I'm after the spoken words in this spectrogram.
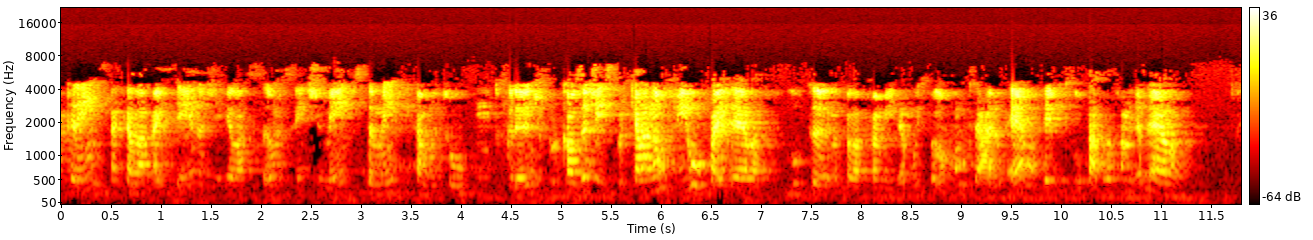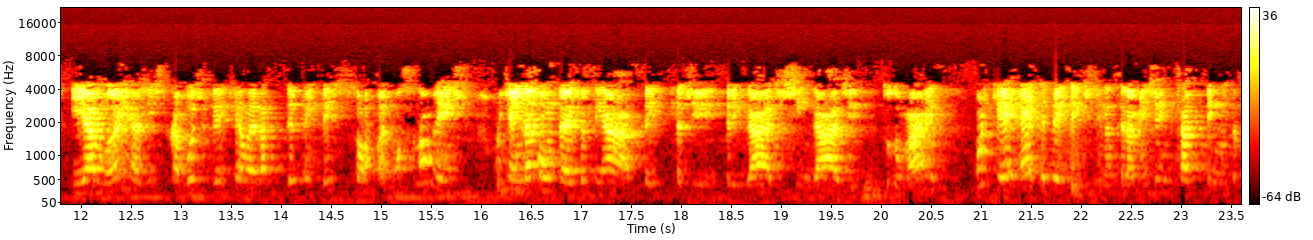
crença que ela vai tendo de relação e sentimentos também fica muito, muito grande por causa disso, porque ela não viu o pai dela lutando pela família, muito pelo contrário, ela teve que lutar pela família dela. E a mãe, a gente acabou de ver que ela era dependente só emocionalmente. Porque ainda acontece assim, ah, aceita de brigar, de xingar, de tudo mais, porque é dependente financeiramente. A gente sabe que tem muitas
